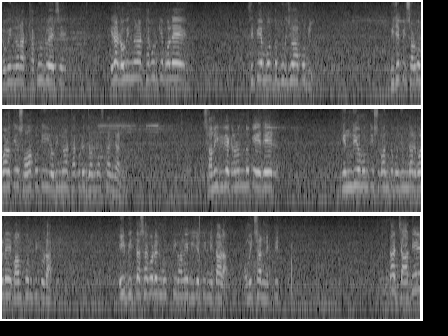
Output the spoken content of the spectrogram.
রবীন্দ্রনাথ ঠাকুর রয়েছে। এরা রবীন্দ্রনাথ ঠাকুরকে বলে সিপিএম বলতো বুর্জোয়া কবি। বিজেপির সর্বভারতীয় সভাপতি রবীন্দ্রনাথ ঠাকুরের জন্মস্থান জানেন স্বামী বিবেকানন্দকে এদের কেন্দ্রীয় মন্ত্রী সুকান্ত মজুমদার বলে বামপন্থী প্রোডাক্ট এই বিদ্যাসাগরের মূর্তি ভাঙে বিজেপির নেতারা, অমিত শাহর নেতৃত্ব। তা যাদের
